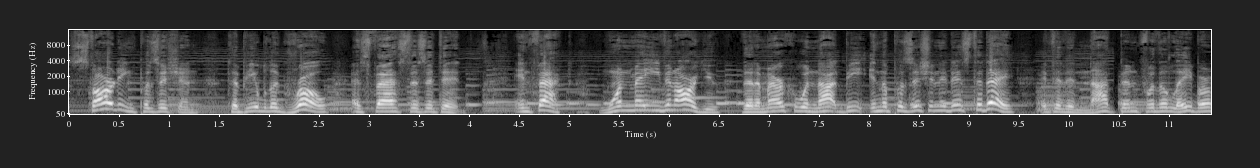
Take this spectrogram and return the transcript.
starting position to be able to grow as fast as it did. In fact, one may even argue that America would not be in the position it is today if it had not been for the labor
